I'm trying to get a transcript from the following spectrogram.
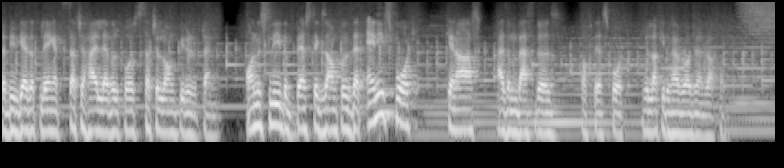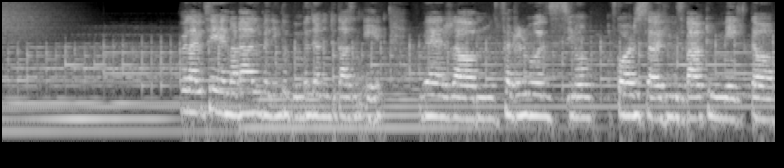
that these guys are playing at such a high level for such a long period of time. Honestly, the best examples that any sport can ask as ambassadors of their sport. We're lucky to have Roger and Rafa. Well, I would say Nadal winning the Wimbledon in 2008, where um, Federer was, you know, of course, uh, he was about to make the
